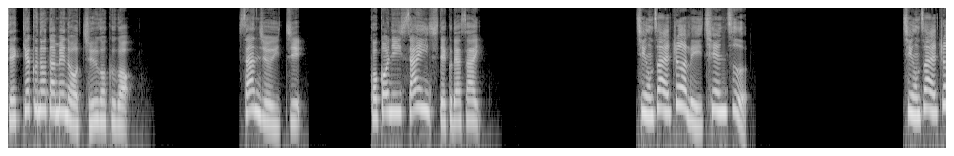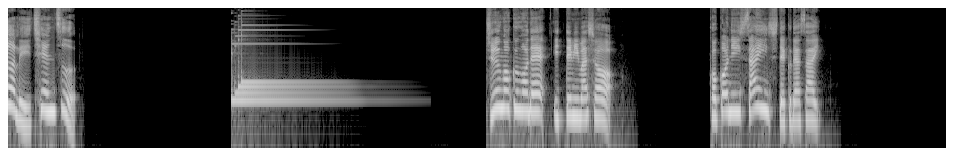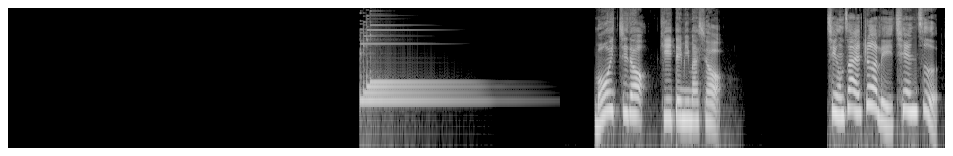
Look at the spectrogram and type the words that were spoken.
接客のための中国語。31。ここにサインしてください。请在这里签字。请在这里签字。中国語で言ってみましょう。ここにサインしてください。もう一度聞いてみましょう。请在这里签字。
